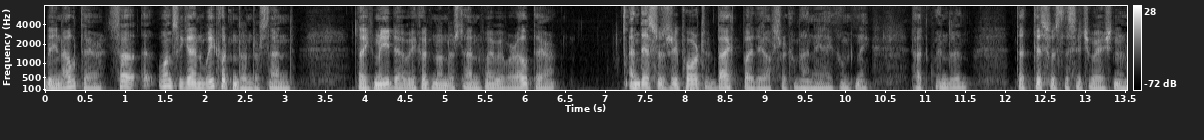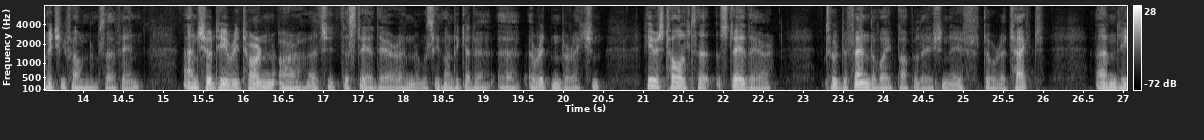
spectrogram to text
being out there. So uh, once again, we couldn't understand, like Mida, we couldn't understand why we were out there. And this was reported back by the officer commanding A Company, Pat Quinlan, that this was the situation in which he found himself in. And should he return or to stay there, and was he going to get a, a, a written direction? He was told to stay there to defend the white population if they were attacked and he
